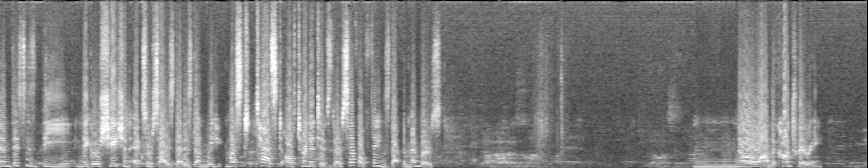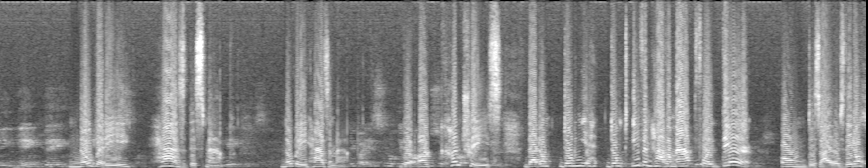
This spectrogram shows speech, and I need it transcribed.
And this is the negotiation exercise that is done. We must test alternatives. There are several things that the members mm, no, on the contrary. Nobody has this map. Nobody has a map. There are countries that don't don't don't even have a map for their own desires. They don't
